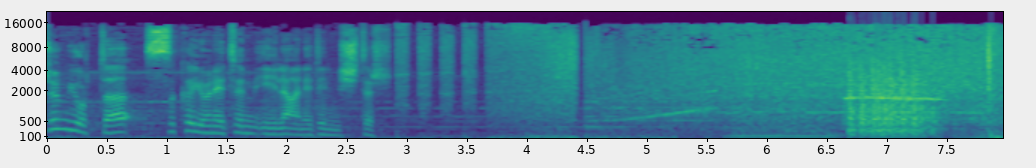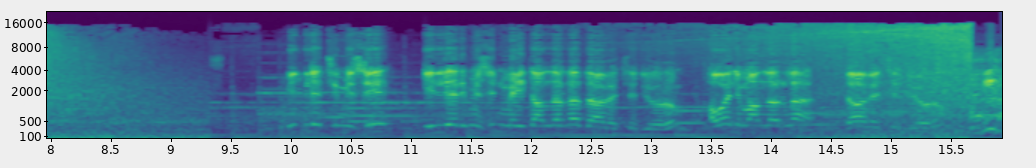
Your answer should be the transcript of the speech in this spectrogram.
tüm yurtta sıkı yönetim ilan edilmiştir. Milletimizi illerimizin meydanlarına davet ediyorum. Havalimanlarına davet ediyorum. Bizim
